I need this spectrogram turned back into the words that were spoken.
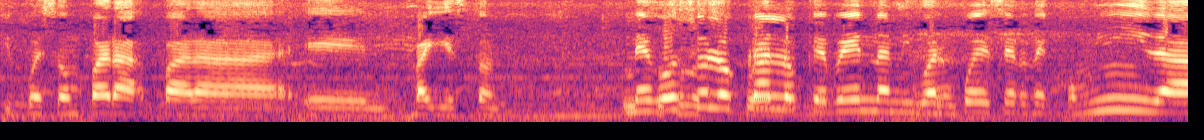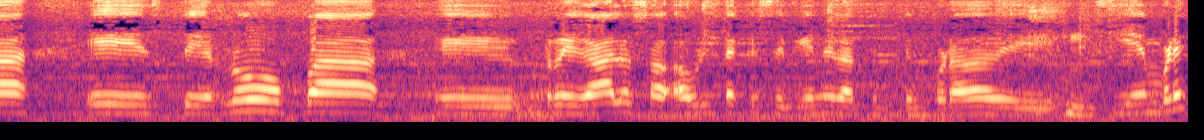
y pues son para, para el Ballestón. Negocio local, lo que vendan igual puede ser de comida, este, ropa, eh, regalos ahorita que se viene la temporada de diciembre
